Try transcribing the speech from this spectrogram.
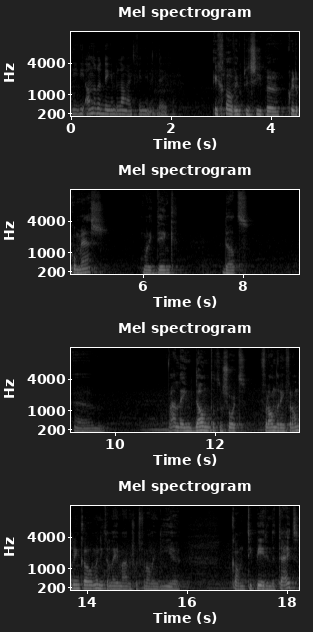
die, die andere dingen belangrijk vinden in het leven. Ik geloof in het principe critical mass, omdat ik denk dat ehm, we alleen dan tot een soort verandering, verandering komen. Niet alleen maar een soort verandering die je kan typeren in de tijd.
